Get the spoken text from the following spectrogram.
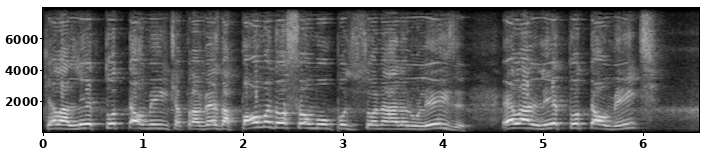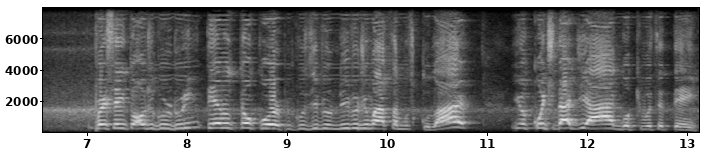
que ela lê totalmente através da palma da sua mão posicionada no laser, ela lê totalmente o percentual de gordura inteiro do teu corpo, inclusive o nível de massa muscular e a quantidade de água que você tem.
